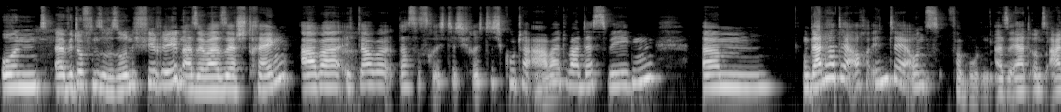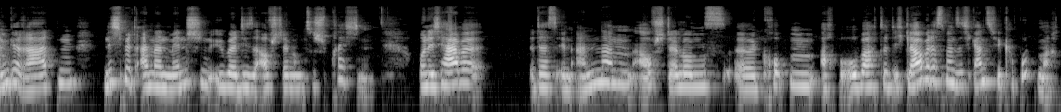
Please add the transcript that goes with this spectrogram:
Und äh, wir durften sowieso nicht viel reden, also er war sehr streng, aber ich glaube, dass es richtig, richtig gute Arbeit war deswegen, ähm, und dann hat er auch hinterher uns verboten. Also er hat uns angeraten, nicht mit anderen Menschen über diese Aufstellung zu sprechen. Und ich habe das in anderen Aufstellungsgruppen auch beobachtet. Ich glaube, dass man sich ganz viel kaputt macht,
